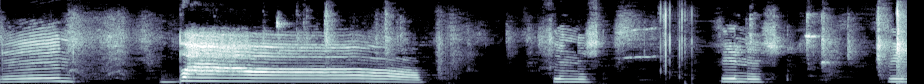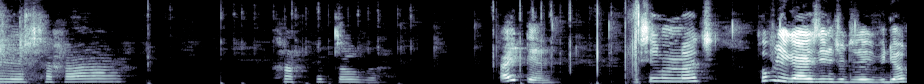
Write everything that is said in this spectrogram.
And Bob finished. Finished. Finished. Haha. Ha, it's over. Alright then. Thanks very much. Hopefully you guys did enjoy today's video.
